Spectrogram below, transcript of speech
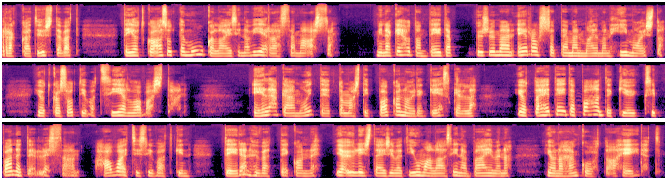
Rakkaat ystävät, te jotka asutte muukalaisina vieraassa maassa, minä kehotan teitä pysymään erossa tämän maailman himoista, jotka sotivat sielua vastaan. Eläkää moitteettomasti pakanoiden keskellä, jotta he teitä pahantekijöiksi panetellessaan havaitsisivatkin teidän hyvät tekonne ja ylistäisivät Jumalaa sinä päivänä, jona hän kohtaa heidät.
